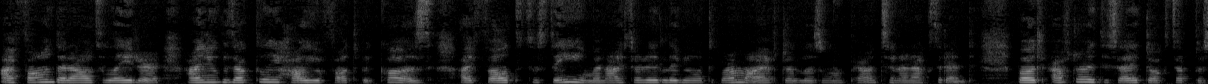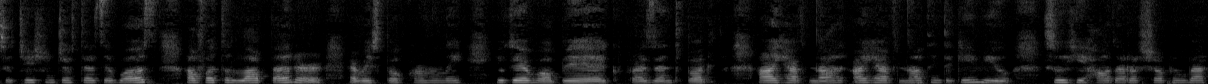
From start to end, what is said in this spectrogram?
I found that out later. I knew exactly how you felt because I felt the same when I started living with grandma after losing my parents in an accident. But after I decided to accept the situation just as it was, I felt a lot better. Ari spoke calmly. You gave a big present, but I have not I have nothing to give you. Suhi held out a shopping bag.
